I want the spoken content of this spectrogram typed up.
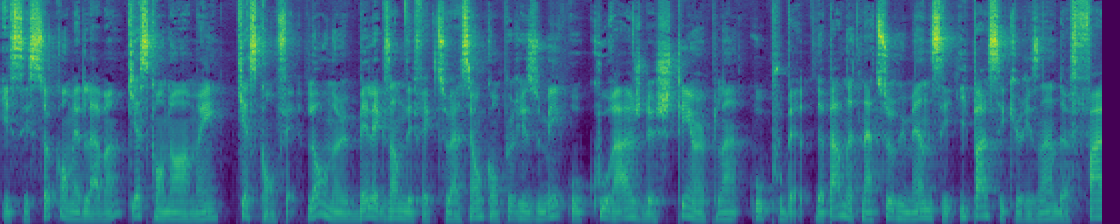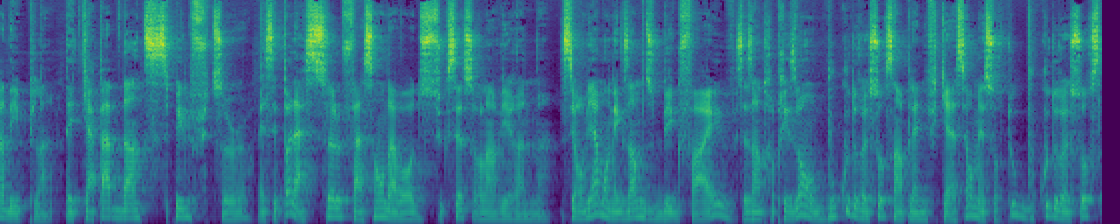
et c'est ça qu'on met de l'avant? Qu'est-ce qu'on a en main? Qu'est-ce qu'on fait? Là, on a un bel exemple d'effectuation qu'on peut résumer au courage de jeter un plan aux poubelles. De par notre nature humaine, c'est hyper sécurisant de faire des plans, d'être capable d'anticiper le futur, mais c'est pas la seule façon d'avoir du succès sur l'environnement. Si on vient à mon exemple du Big Five, ces entreprises-là ont beaucoup de ressources en planification, mais surtout beaucoup de ressources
